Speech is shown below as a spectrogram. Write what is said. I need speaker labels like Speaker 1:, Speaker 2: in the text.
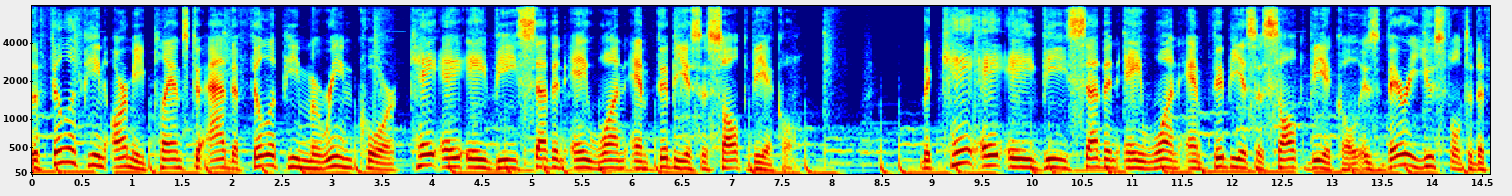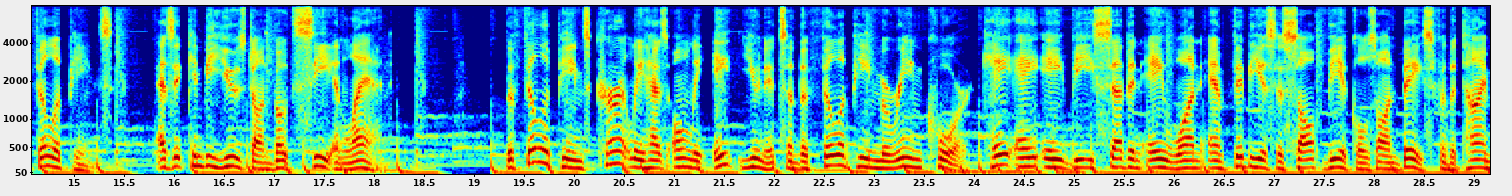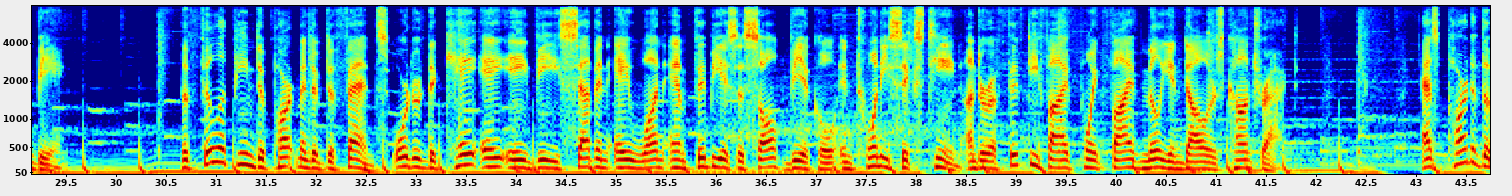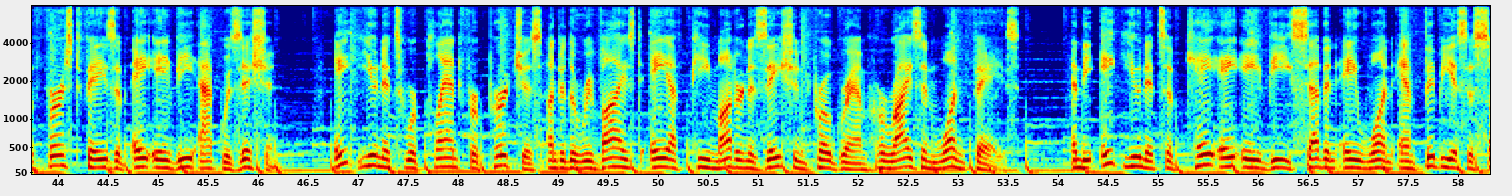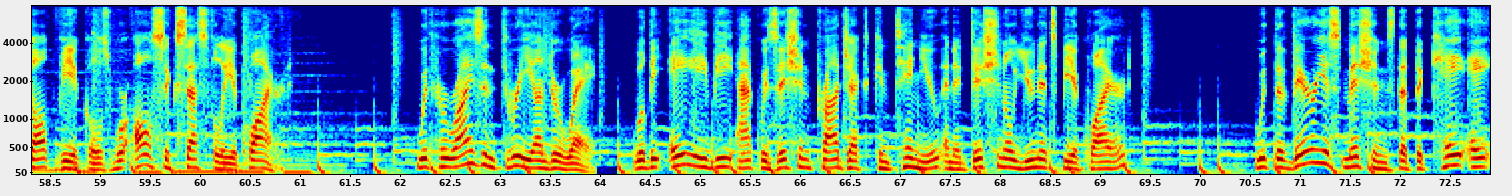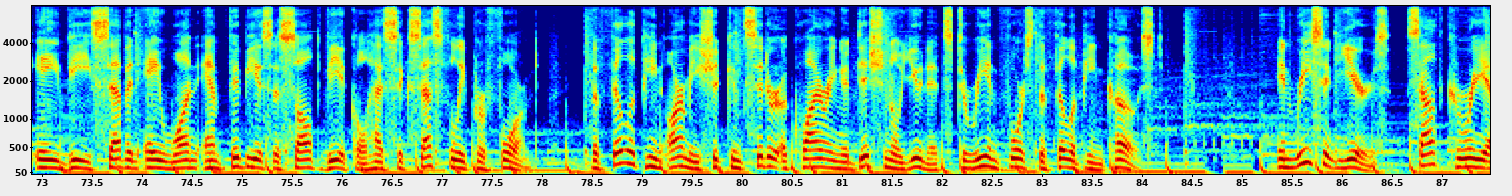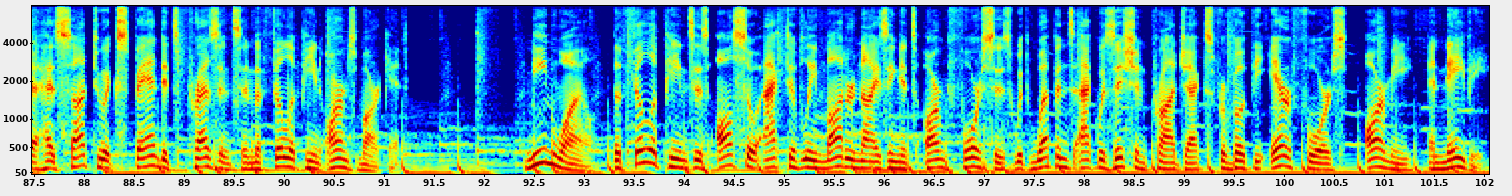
Speaker 1: The Philippine Army plans to add the Philippine Marine Corps KAAV-7A1 amphibious assault vehicle. The KAAV-7A1 amphibious assault vehicle is very useful to the Philippines, as it can be used on both sea and land. The Philippines currently has only 8 units of the Philippine Marine Corps KAAV-7A1 amphibious assault vehicles on base for the time being. The Philippine Department of Defense ordered the KAAV-7A1 amphibious assault vehicle in 2016 under a $55.5 million contract. As part of the first phase of AAV acquisition, eight units were planned for purchase under the revised AFP modernization program Horizon 1 phase, and the eight units of KAAV-7A1 amphibious assault vehicles were all successfully acquired. With Horizon 3 underway, will the AAV acquisition project continue and additional units be acquired? With the various missions that the KAAV-7A1 amphibious assault vehicle has successfully performed, the Philippine Army should consider acquiring additional units to reinforce the Philippine coast. In recent years, South Korea has sought to expand its presence in the Philippine arms market. Meanwhile, the Philippines is also actively modernizing its armed forces with weapons acquisition projects for both the Air Force, Army, and Navy.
